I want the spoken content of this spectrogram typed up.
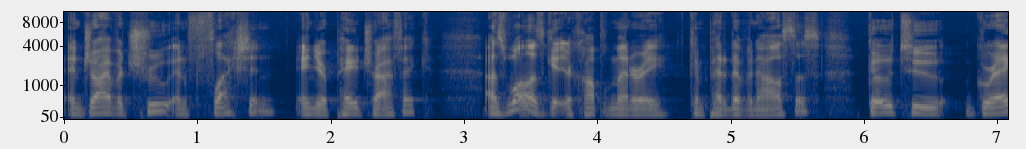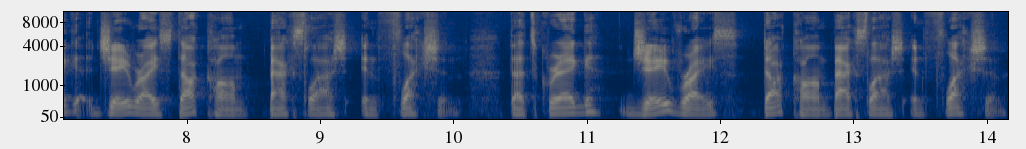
and drive a true inflection in your paid traffic, as well as get your complimentary competitive analysis, go to gregjrice.com backslash inflection. That's gregjrice.com backslash inflection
